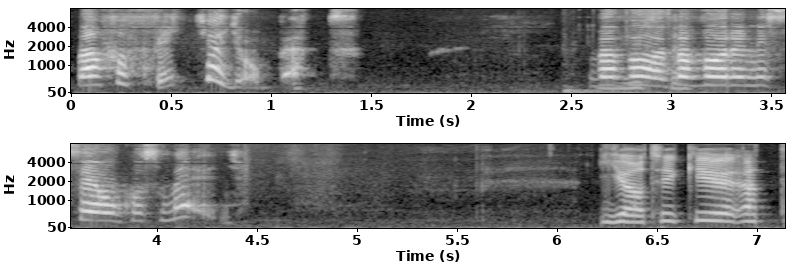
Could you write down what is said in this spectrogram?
varför fick jag jobbet? Vad var, vad var det ni såg hos mig? Jag tycker ju att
